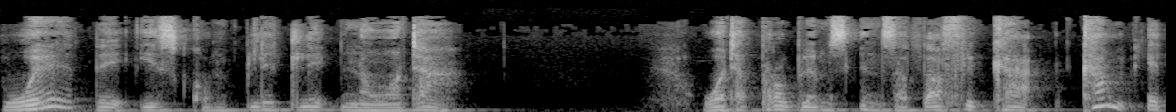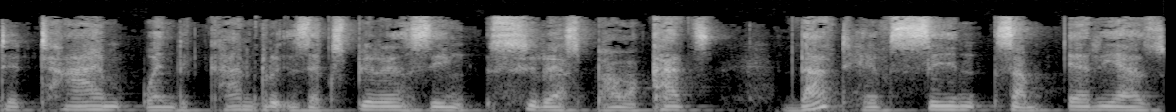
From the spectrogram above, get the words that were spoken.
where there is completely no water. Water problems in South Africa come at a time when the country is experiencing serious power cuts that have seen some areas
